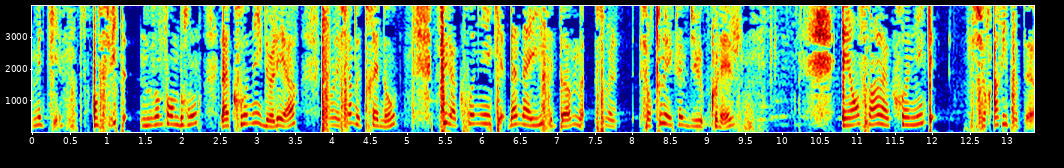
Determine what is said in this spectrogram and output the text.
métier. Ensuite, nous entendrons la chronique de Léa sur les chiens de traîneau, puis la chronique d'Anaïs et Tom sur tous les clubs du collège, et enfin la chronique sur Harry Potter.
